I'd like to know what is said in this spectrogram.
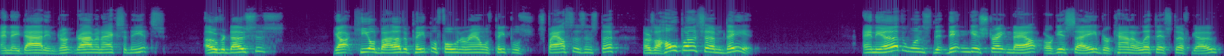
And they died in drunk driving accidents, overdoses, got killed by other people, fooling around with people's spouses and stuff. There's a whole bunch of them dead. And the other ones that didn't get straightened out or get saved or kind of let that stuff go,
